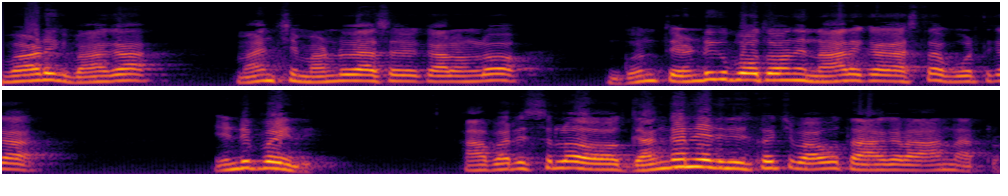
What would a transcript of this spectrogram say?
వాడికి బాగా మంచి మండు వేసవి కాలంలో గొంతు ఎండుకుపోతోంది నాలిక కాస్త పూర్తిగా ఎండిపోయింది. ఆ పరిస్థితిలో గంగనీళ్ళు తీసుకొచ్చి బాబు తాగరా అన్నట్టు.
